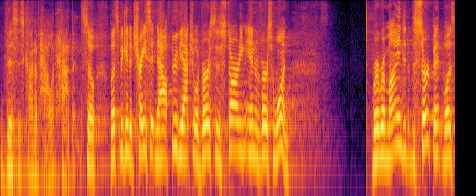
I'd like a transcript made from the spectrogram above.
this is kind of how it happens. So, let's begin to trace it now through the actual verses, starting in verse 1. We're reminded that the serpent was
